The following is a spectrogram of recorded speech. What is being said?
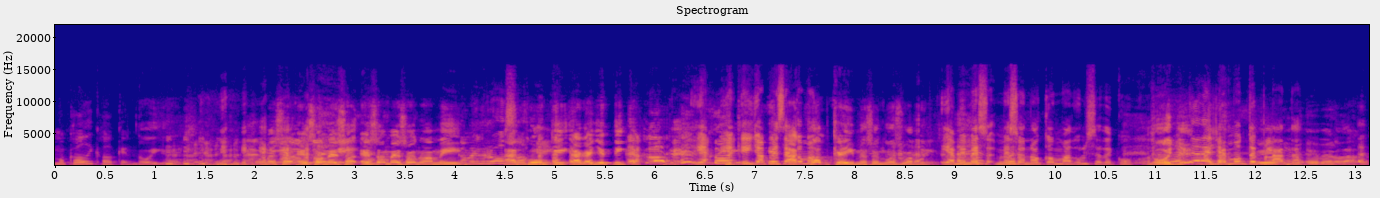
Macaulay Culkin. Oiga. Eso me, so- eso, me, so- eso me sonó a mí. Como en ruso. A cookie, a galletica. Y, y- y yo pensé A como. cupcake me sonó eso a mí. Y a mí me, me sonó como a dulce de coco. Oye. Allá en Monteplata. Sí, Es verdad.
